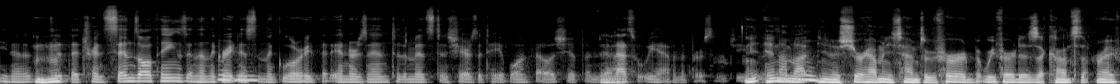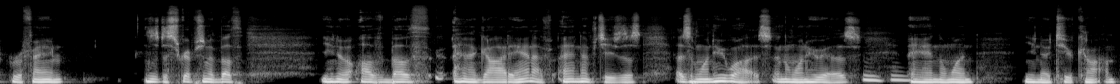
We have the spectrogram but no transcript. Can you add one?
you know, that, mm-hmm. that transcends all things, and then the greatness mm-hmm. and the glory that enters into the midst and shares a table and fellowship, and, and that's what we have in the person of Jesus. And, and I'm not mm-hmm. you know sure how many times we've heard, but we've heard it as a constant re- refrain, as a description of both. You know, of both uh, God and of and of Jesus as the one who was and the one who is, and the one you know to come.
